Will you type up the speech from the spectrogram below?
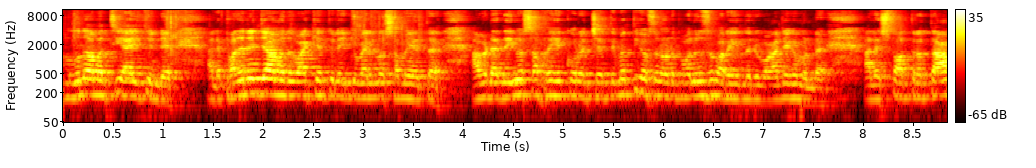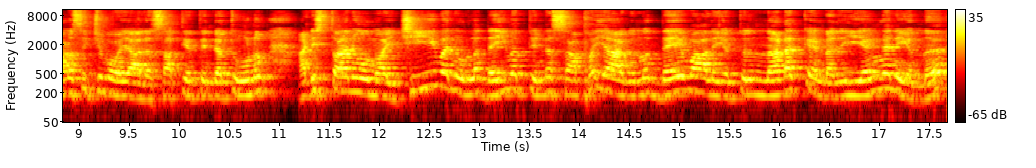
മൂന്നാം അധ്യായത്തിന്റെ അല്ല പതിനഞ്ചാമത് വാക്യത്തിലേക്ക് വരുന്ന സമയത്ത് അവിടെ ദൈവസഭയെക്കുറിച്ച് തിമത്തിയോസിനോട് പോലീസ് പറയുന്നൊരു വാചകമുണ്ട്. അല്ല സ്തോത്ര താമസിച്ചു പോയാൽ സത്യത്തിന്റെ തൂണും അടിസ്ഥാനവുമായി ജീവനുള്ള ദൈവത്തിന്റെ സഭയാകുന്ന ദേവാലയത്തിൽ നടക്കേണ്ടത് എങ്ങനെയെന്ന്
